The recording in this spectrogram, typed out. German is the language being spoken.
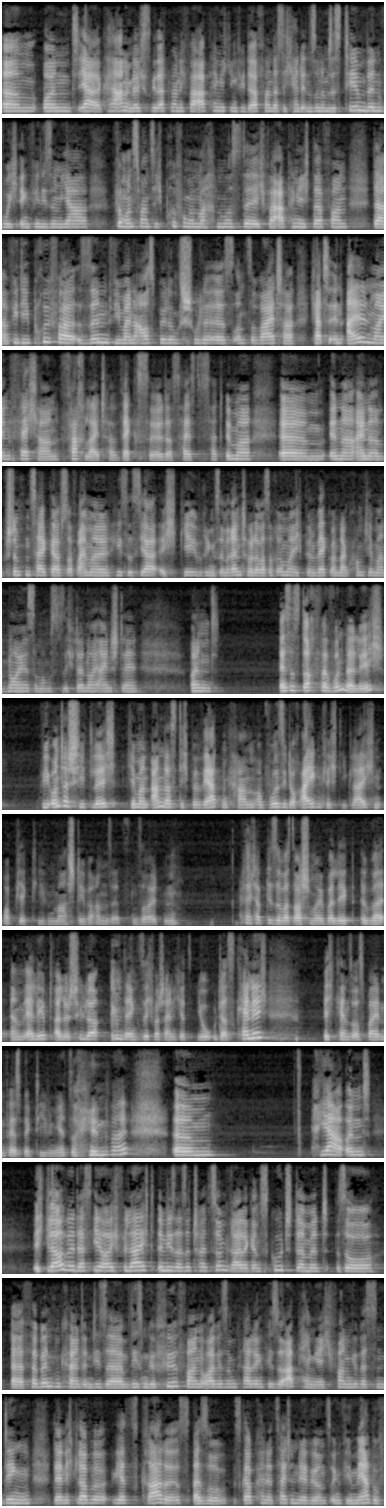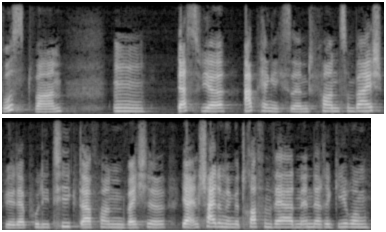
Ähm, und ja, keine Ahnung, da habe ich gedacht, man, ich war abhängig irgendwie davon, dass ich halt in so einem System bin, wo ich irgendwie in diesem Jahr 25 Prüfungen machen musste. Ich war abhängig davon, da wie die Prüfer sind, wie meine Ausbildungsschule ist und so weiter. Ich hatte in allen meinen Fächern Fachleiterwechsel. Das heißt, es hat immer ähm, in einer, einer bestimmten Zeit gab es auf einmal hieß es ja, ich gehe übrigens in Rente oder was auch immer, ich bin weg und dann kommt jemand Neues und man musste sich wieder neu einstellen. Und es ist doch verwunderlich, wie unterschiedlich jemand anders dich bewerten kann, obwohl sie doch eigentlich die gleichen objektiven Maßstäbe ansetzen sollten. Vielleicht habt ihr sowas auch schon mal überlegt, über, ähm, erlebt. Alle Schüler denken sich wahrscheinlich jetzt, jo, das kenne ich. Ich kenne es aus beiden Perspektiven jetzt auf jeden Fall. Ähm, ja, und ich glaube, dass ihr euch vielleicht in dieser Situation gerade ganz gut damit so äh, verbinden könnt, in dieser, diesem Gefühl von, oh, wir sind gerade irgendwie so abhängig von gewissen Dingen. Denn ich glaube, jetzt gerade ist, also es gab keine Zeit, in der wir uns irgendwie mehr bewusst waren, mh, mm, dass wir abhängig sind von zum Beispiel der Politik, davon, welche ja, Entscheidungen getroffen werden in der Regierung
